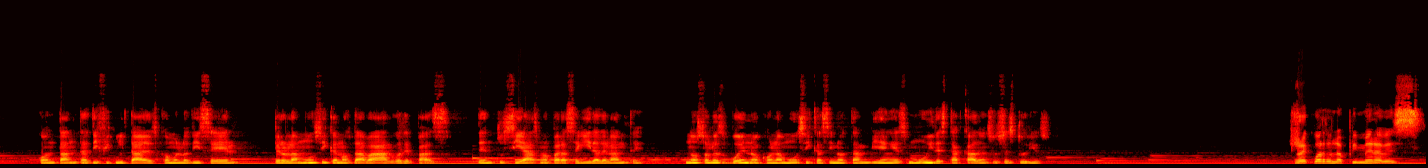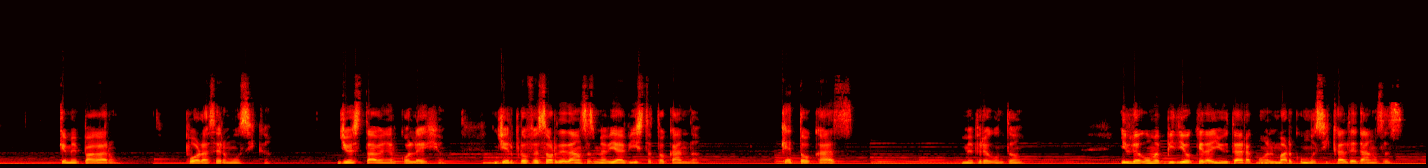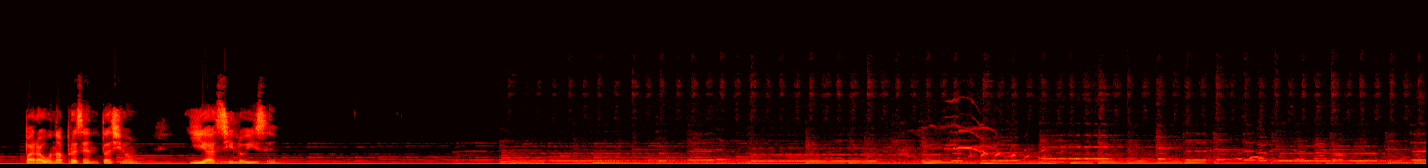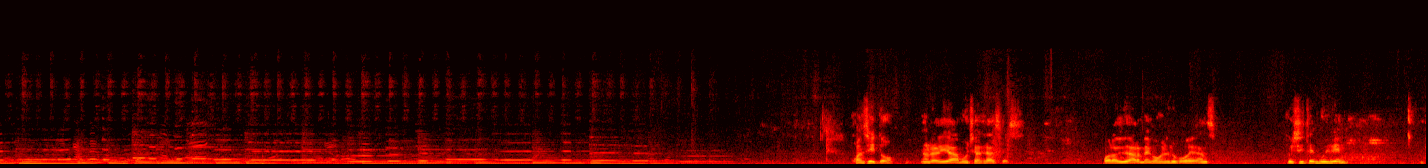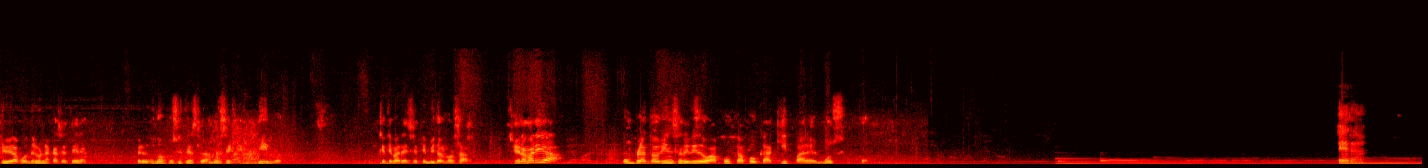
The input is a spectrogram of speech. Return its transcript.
con tantas dificultades como lo dice él, pero la música nos daba algo de paz, de entusiasmo para seguir adelante. No solo es bueno con la música, sino también es muy destacado en sus estudios. Recuerdo la primera vez que me pagaron por hacer música. Yo estaba en el colegio y el profesor de danzas me había visto tocando. ¿Qué tocas? me preguntó. Y luego me pidió que le ayudara con el marco musical de danzas para una presentación y así lo hice. Juancito, en realidad muchas gracias por ayudarme con el grupo de danza. Lo hiciste muy bien. Yo iba a poner una casetera, pero tú nos pusiste la música en vivo. ¿Qué te parece? Te invito a almorzar. Señora María, un plato bien servido a puca puca aquí para el músico. Era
